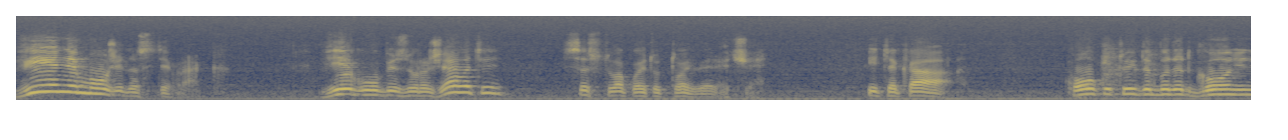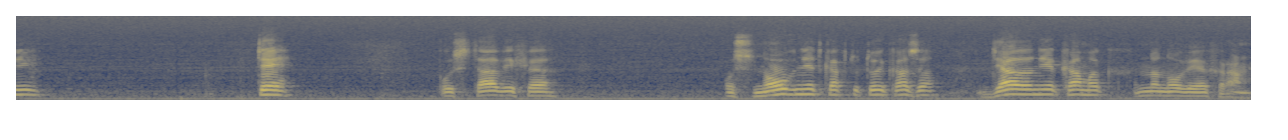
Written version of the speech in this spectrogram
Вие не може да сте враг. Вие го обезоръжавате с това, което той ви рече. И така, колкото и да бъдат гонени, те поставиха основният, както той каза, дялания камък на новия храм.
